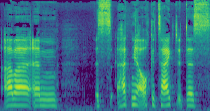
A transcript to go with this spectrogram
aber ähm, es hat mir auch gezeigt, dass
